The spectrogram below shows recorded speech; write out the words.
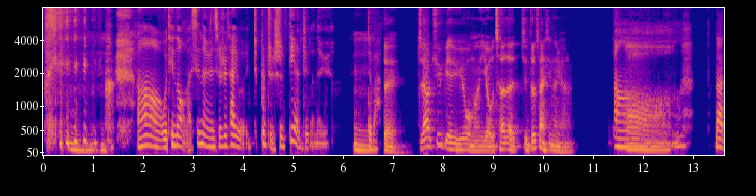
哦，我听懂了。新能源其实它有不只是电这个能源，嗯，对吧？对，只要区别于我们油车的，其实都算新能源了。哦，那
